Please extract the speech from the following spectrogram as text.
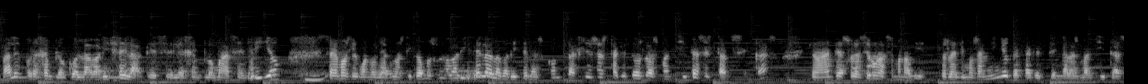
¿vale? Por ejemplo, con la varicela, que es el ejemplo más sencillo, sabemos que cuando diagnosticamos una varicela, la varicela es contagiosa hasta que todas las manchitas están secas, que normalmente suele ser una semana o diez. Entonces le decimos al niño que hasta que tenga las manchitas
